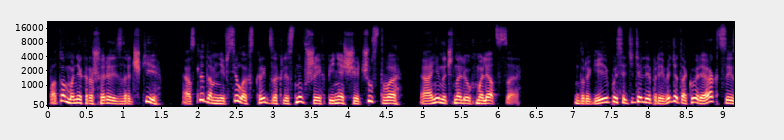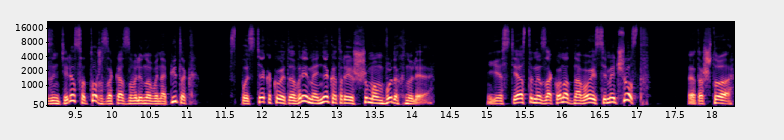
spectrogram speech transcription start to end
потом у них расширялись зрачки, а следом не в силах скрыть захлестнувшие их пьянящее чувство, они начинали ухмыляться. Другие посетители при виде такой реакции из интереса тоже заказывали новый напиток. Спустя какое-то время некоторые с шумом выдохнули. Естественный закон одного из семи чувств. Это что,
